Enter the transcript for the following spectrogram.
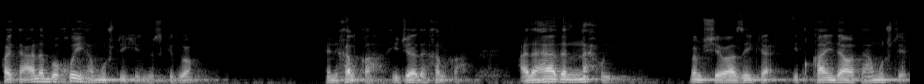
خوي تعالى بخويها مشتكي بس كدوا يعني خلقه إيجاد خلقه. على هذا النحو بمشي وازيك إتقان دعوتها مشتق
